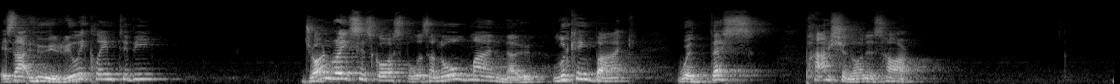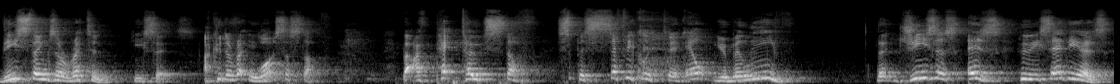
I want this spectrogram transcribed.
Is that who he really claimed to be? John writes his gospel as an old man now, looking back with this passion on his heart. These things are written, he says. I could have written lots of stuff, but I've picked out stuff specifically to help you believe that Jesus is who he said he is,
